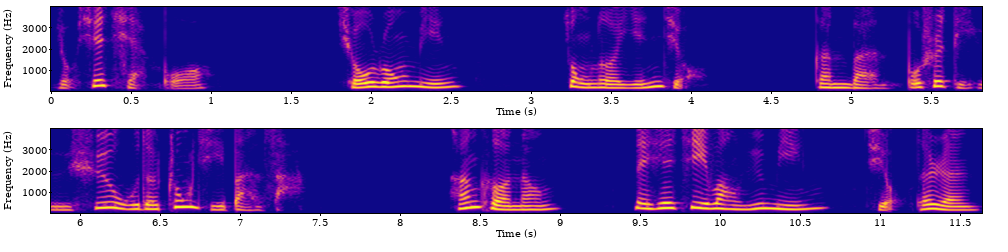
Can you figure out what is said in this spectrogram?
有些浅薄，求荣名，纵乐饮酒，根本不是抵御虚无的终极办法。很可能，那些寄望于名酒的人，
